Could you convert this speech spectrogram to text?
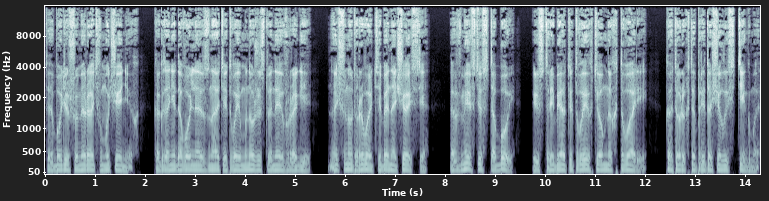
Ты будешь умирать в мучениях, когда недовольная знать и твои множественные враги начнут рвать тебя на части, вместе с тобой истребят и твоих темных тварей, которых ты притащил из стигмы.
